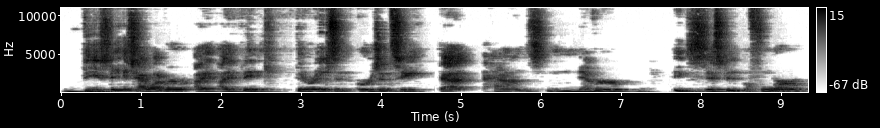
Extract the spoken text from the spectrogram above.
These days, however, I, I think there is an urgency that has never existed before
